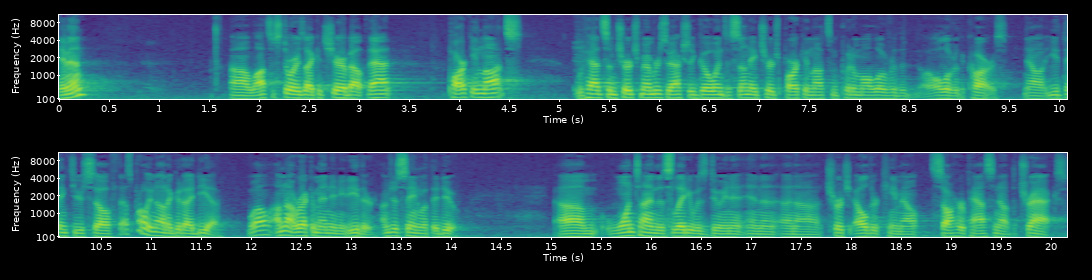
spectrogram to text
Amen? Uh, lots of stories I could share about that. Parking lots. We've had some church members who actually go into Sunday church parking lots and put them all over the, all over the cars. Now, you'd think to yourself, that's probably not a good idea. Well, I'm not recommending it either. I'm just saying what they do. Um, one time, this lady was doing it, and a, and a, church elder came out, saw her passing out the tracts,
